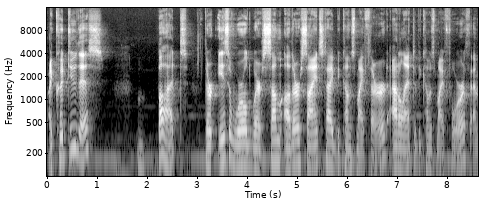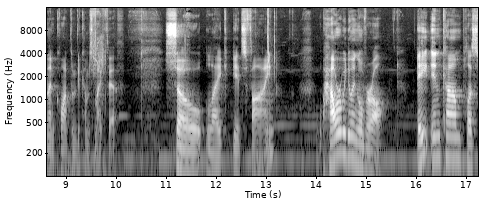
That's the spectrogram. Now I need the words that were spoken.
I could do this, but there is a world where some other science tag becomes my third, Atalanta becomes my fourth, and then Quantum becomes my fifth. So, like, it's fine. How are we doing overall? 8 income plus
